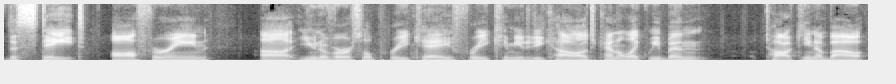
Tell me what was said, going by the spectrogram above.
the state offering uh, universal pre-K free community college, kind of like we've been talking about.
